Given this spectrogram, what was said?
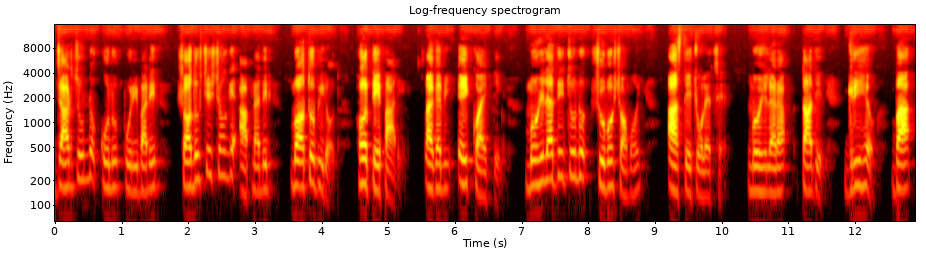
যার জন্য কোনো পরিবারের সদস্যের সঙ্গে আপনাদের মতবিরোধ হতে পারে। আগামী এই কয়েকদিন মহিলাদের জন্য শুভ সময় আসতে চলেছে। মহিলারা তাদের গৃহেও বা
